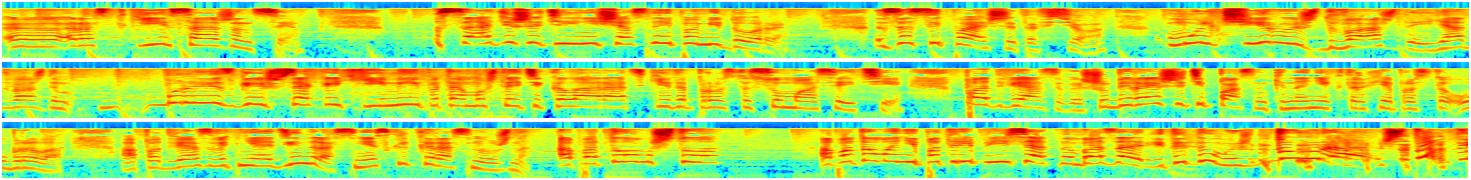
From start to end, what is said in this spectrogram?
э, ростки, саженцы. Садишь эти несчастные помидоры. Засыпаешь это все. Мульчируешь дважды. Я дважды. Брызгаешь всякой химией, потому что эти колорадские это просто с ума сойти. Подвязываешь. Убираешь эти пасынки. На некоторых я просто убрала. А подвязывать не один раз, несколько раз нужно. А потом что? А потом они по 3,50 на базаре. И ты думаешь, дура, что ты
